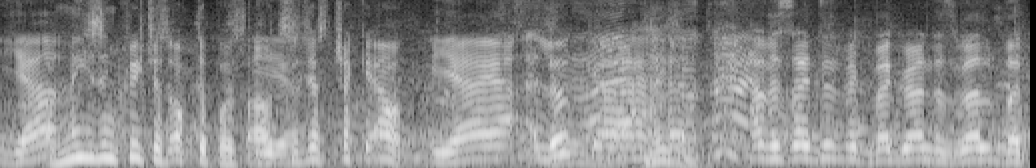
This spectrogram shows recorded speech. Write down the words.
Yeah. Amazing creatures, octopus. I would Yeah. suggest check it out. yeah, yeah. Look, uh, I have a scientific background as well, but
